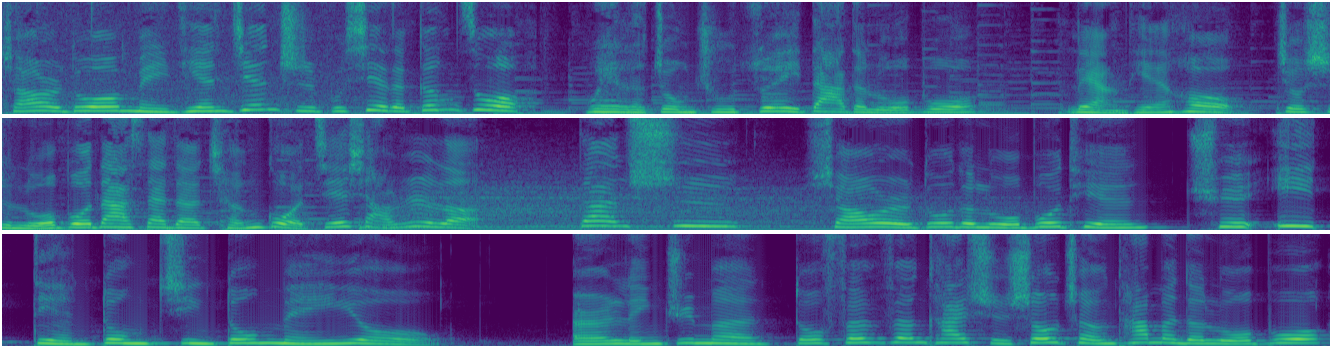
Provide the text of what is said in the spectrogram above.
小耳朵每天坚持不懈地耕作，为了种出最大的萝卜。两天后就是萝卜大赛的成果揭晓日了，但是小耳朵的萝卜田却一点动静都没有，而邻居们都纷纷开始收成他们的萝卜，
